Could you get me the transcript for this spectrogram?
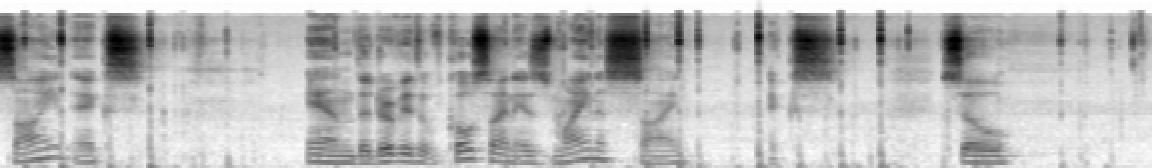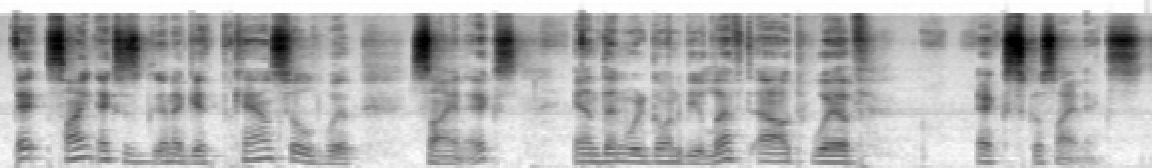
sine x and the derivative of cosine is minus sine x. So x, sine x is going to get cancelled with sine x and then we're going to be left out with x cosine x.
